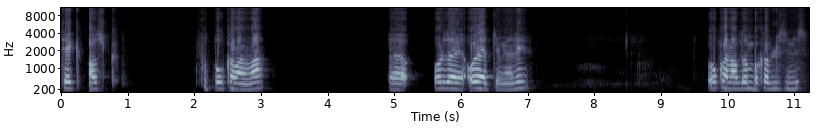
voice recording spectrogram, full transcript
Tek Aşk futbol kanalına e, orada oy atacağım yani. O kanaldan bakabilirsiniz.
